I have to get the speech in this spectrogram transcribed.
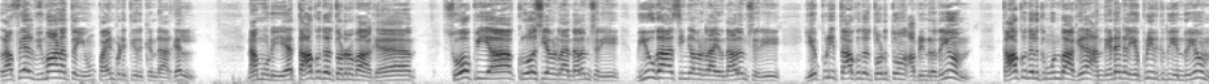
ரஃபேல் விமானத்தையும் பயன்படுத்தி இருக்கின்றார்கள் நம்முடைய தாக்குதல் தொடர்பாக சோபியா குரோசி அவர்களாக இருந்தாலும் சரி வியூகா சிங் அவர்களாக இருந்தாலும் சரி எப்படி தாக்குதல் தொடுத்தோம் அப்படின்றதையும் தாக்குதலுக்கு முன்பாக அந்த இடங்கள் எப்படி இருக்குது என்றையும்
